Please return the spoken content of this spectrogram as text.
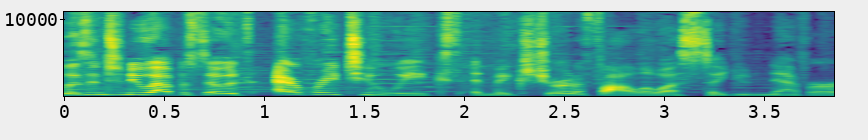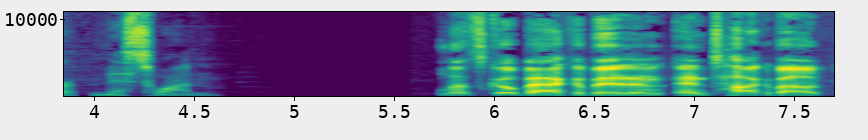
Listen to new episodes every two weeks and make sure to follow us so you never miss one. Let's go back a bit and, and talk about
